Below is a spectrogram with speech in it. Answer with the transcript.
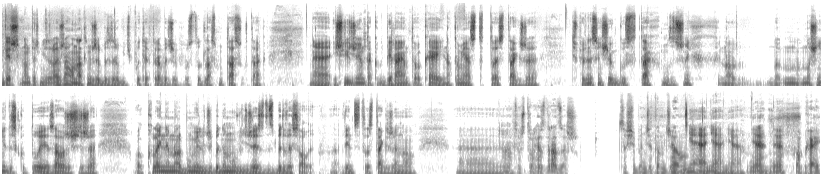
Wiesz, nam też nie zależało na tym, żeby zrobić płytę, która będzie po prostu dla smutasów, tak? E, jeśli ludzie ją tak odbierają, to okej. Natomiast to jest tak, że w pewnym sensie o gustach muzycznych no, no, no, no się nie dyskutuje. Założę się, że o kolejnym albumie ludzie będą mówić, że jest zbyt wesoły. Więc to jest tak, że no... E, No, to już trochę zdradzasz, co się będzie tam działo. nie, nie, nie. Nie? Nie? Okej.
